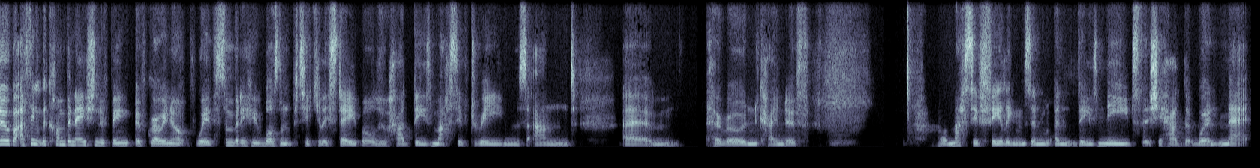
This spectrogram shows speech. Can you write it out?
No but i think the combination of being of growing up with somebody who wasn't particularly stable who had these massive dreams and um, her own kind of massive feelings and, and these needs that she had that weren't met,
